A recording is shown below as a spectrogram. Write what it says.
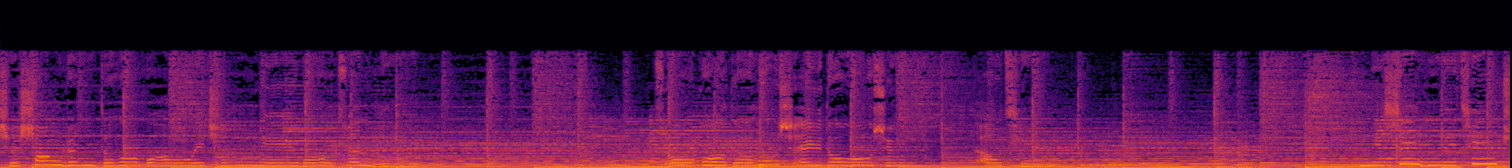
些伤人的话，围成你我尊严。走过的路，谁都无需道歉。你心里清楚，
